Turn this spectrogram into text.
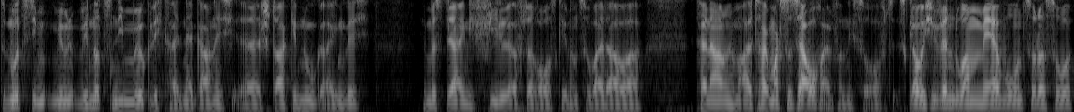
du nutzt die, wir nutzen die Möglichkeiten ja gar nicht äh, stark genug eigentlich. Wir müssten ja eigentlich viel öfter rausgehen und so weiter, aber keine Ahnung, im Alltag magst du es ja auch einfach nicht so oft. Ist, glaube ich, wie wenn du am Meer wohnst oder so.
